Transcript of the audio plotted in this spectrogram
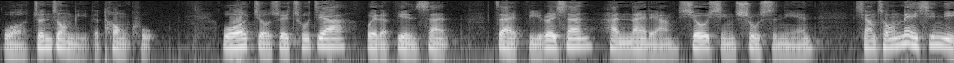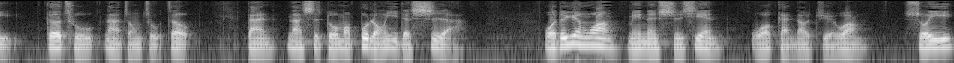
我尊重你的痛苦。我九岁出家，为了变善，在比瑞山和奈良修行数十年，想从内心里割除那种诅咒，但那是多么不容易的事啊！我的愿望没能实现，我感到绝望。所以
